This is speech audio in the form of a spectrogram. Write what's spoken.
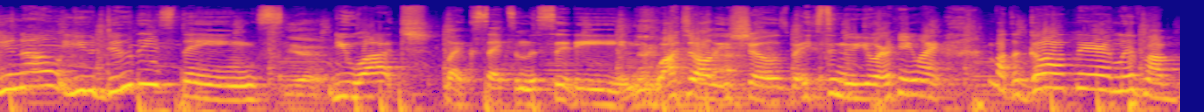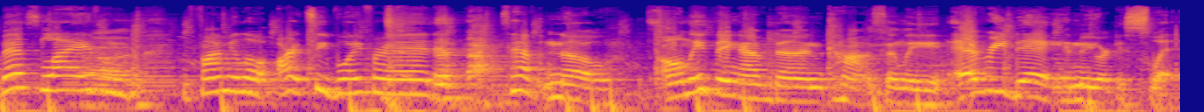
you know, you do these things. Yeah. You watch like Sex in the City and you watch all these shows based in New York. And you're like, I'm about to go out there and live my best life uh-huh. and find me a little artsy boyfriend and have no. Only thing I've done constantly every day in New York is sweat.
